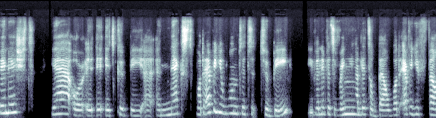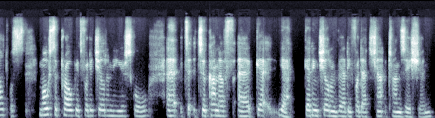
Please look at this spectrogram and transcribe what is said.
finished. Yeah. Or it, it could be a, a next, whatever you wanted to be, even if it's ringing a little bell, whatever you felt was most appropriate for the children in your school uh, to, to kind of uh, get, yeah, getting children ready for that transition.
